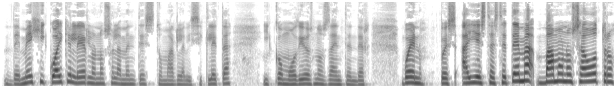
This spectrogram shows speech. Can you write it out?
de México. Hay que leerlo, no solamente es tomar la bicicleta y como Dios nos da a entender. Bueno, pues ahí está este tema. Vámonos a otro.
